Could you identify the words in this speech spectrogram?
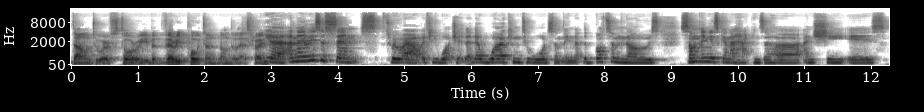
down to earth story, but very potent nonetheless, right? Yeah, and there is a sense throughout, if you watch it, that they're working towards something, that the bottom knows something is going to happen to her and she is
